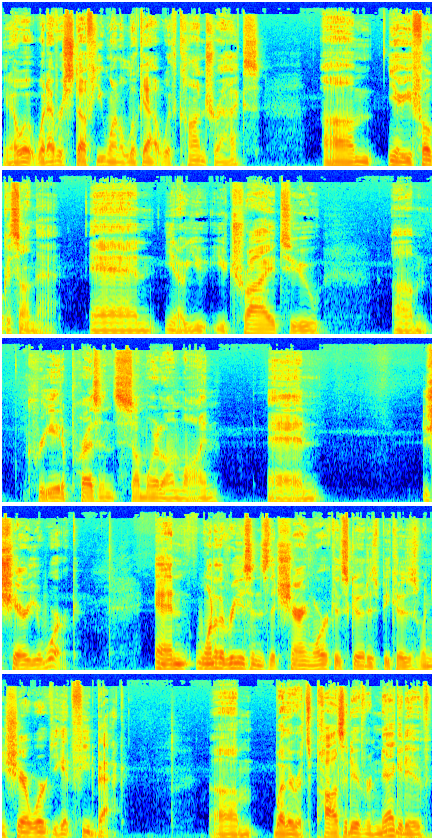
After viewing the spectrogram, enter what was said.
You know, whatever stuff you want to look at with contracts, um, you know, you focus on that, and you know, you you try to um, create a presence somewhere online and share your work. And one of the reasons that sharing work is good is because when you share work, you get feedback. Um, whether it's positive or negative,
